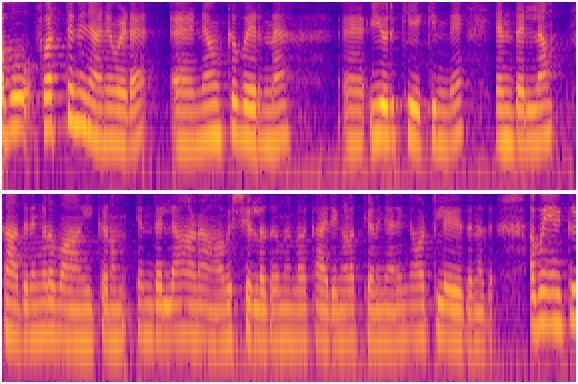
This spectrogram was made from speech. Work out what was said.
അപ്പോൾ ഫസ്റ്റ് തന്നെ ഞാനിവിടെ നമുക്ക് വരുന്ന ഈ ഒരു കേക്കിന്റെ എന്തെല്ലാം സാധനങ്ങൾ വാങ്ങിക്കണം എന്തെല്ലാമാണ് ആവശ്യമുള്ളത് എന്നുള്ള കാര്യങ്ങളൊക്കെയാണ് ഞാൻ നോട്ടിൽ എഴുതുന്നത് അപ്പോൾ എനിക്ക്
